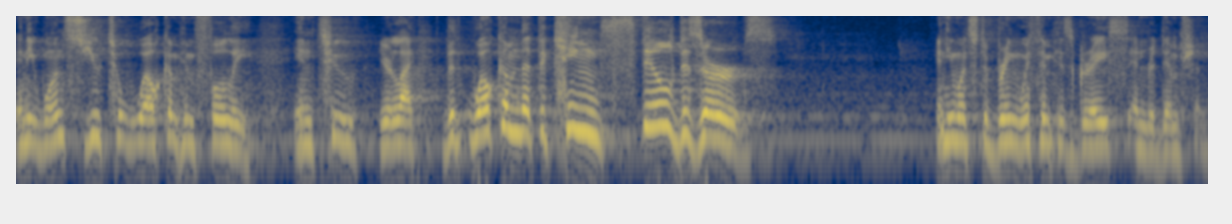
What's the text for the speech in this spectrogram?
And he wants you to welcome him fully into your life. The welcome that the king still deserves. And he wants to bring with him his grace and redemption.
